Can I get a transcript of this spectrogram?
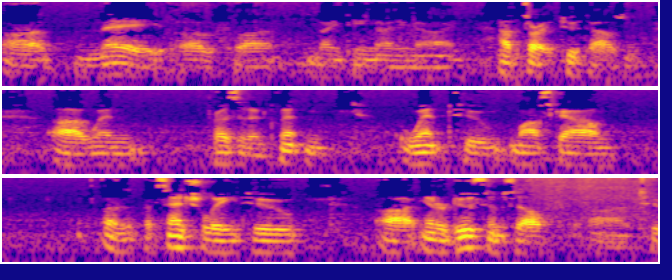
uh, May of 1999, uh, I'm sorry, 2000, uh, when President Clinton went to Moscow uh, essentially to uh, introduce himself uh, to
